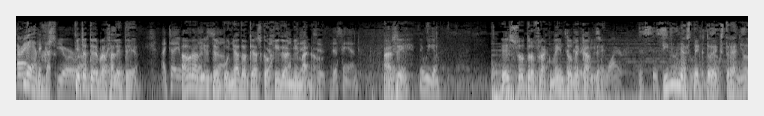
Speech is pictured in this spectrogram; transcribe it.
Veamos. Quítate el brazalete. Ahora vierte el puñado que has cogido en mi mano. Así. Es otro fragmento de cable. Tiene un aspecto extraño.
